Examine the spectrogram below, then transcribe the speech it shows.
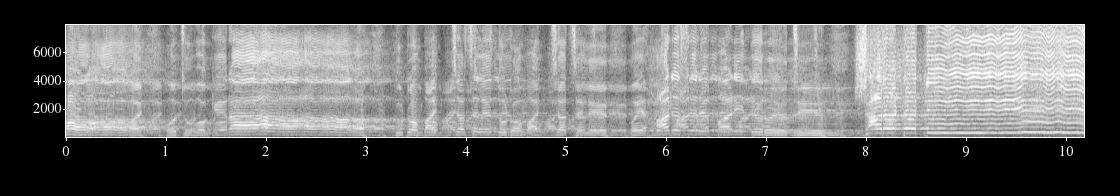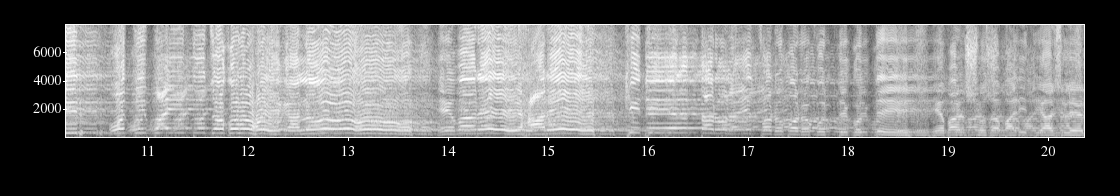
হয়। ও যুবকেরা দুটো বাচ্চা ছেলে দুটো বাচ্চা ছেলে ওই হারেসের বাড়িতে রয়েছে। সারাটা দিন অতিবাহিত যখন হয়ে গেল এবারে হারে তারণায় সরবরাহ করতে করতে এবার সোজা বাড়িতে আসলেন।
